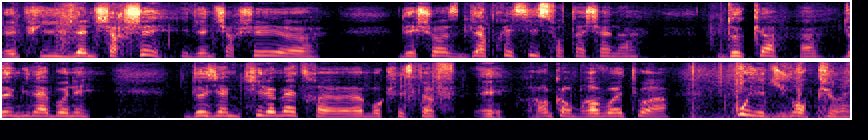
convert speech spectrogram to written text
Et puis ils viennent chercher, ils viennent chercher euh, des choses bien précises sur ta chaîne. 2K, hein. 2000 hein, abonnés. Deuxième kilomètre, euh, mon Christophe. Et encore bravo à toi. Oh, il y a du vent, purée.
